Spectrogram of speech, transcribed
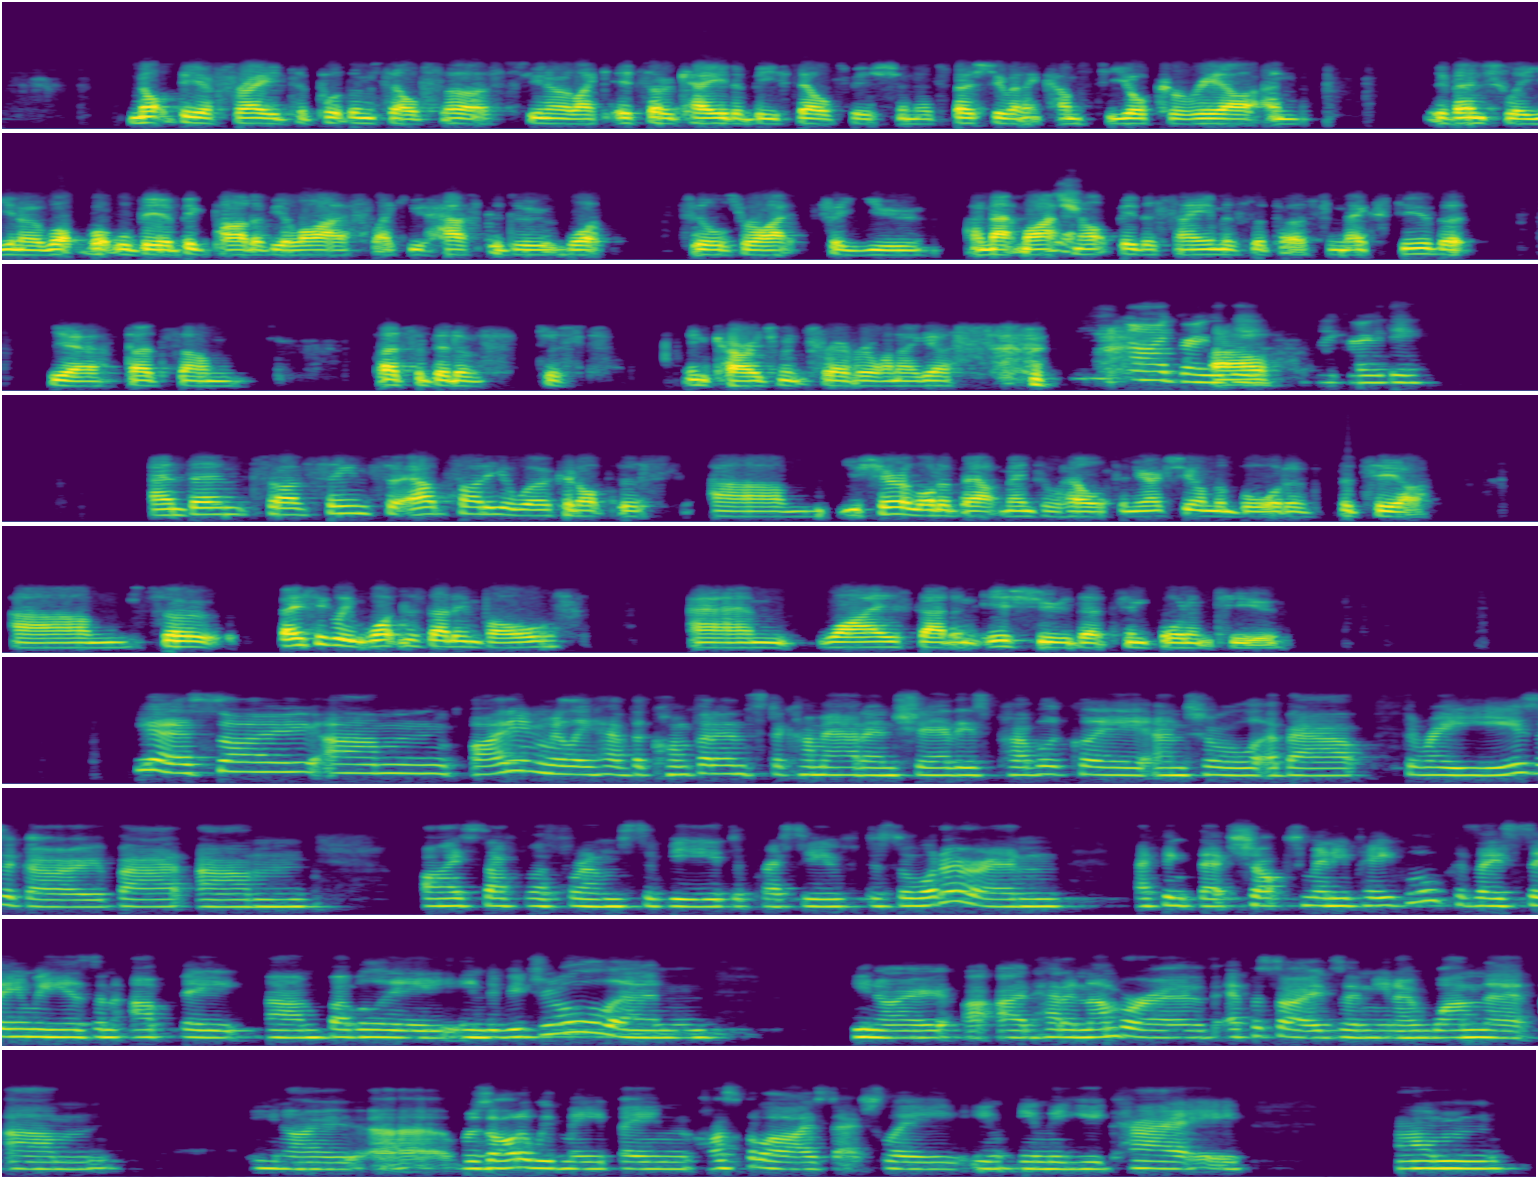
not be afraid to put themselves first you know like it's okay to be selfish and especially when it comes to your career and eventually you know what what will be a big part of your life like you have to do what feels right for you and that might yeah. not be the same as the person next to you but yeah that's um that's a bit of just encouragement for everyone i guess yeah, i agree with uh, you i agree with you and then, so I've seen, so outside of your work at Optus, um, you share a lot about mental health and you're actually on the board of Batyr. Um, so basically, what does that involve? And why is that an issue that's important to you? Yeah, so um, I didn't really have the confidence to come out and share this publicly until about three years ago. But um, I suffer from severe depressive disorder and I think that shocked many people because they see me as an upbeat, um, bubbly individual. And, you know, I, would had a number of episodes, and, you know, one that, um, you know, uh, resulted with me being hospitalized actually in, in the UK. Um,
